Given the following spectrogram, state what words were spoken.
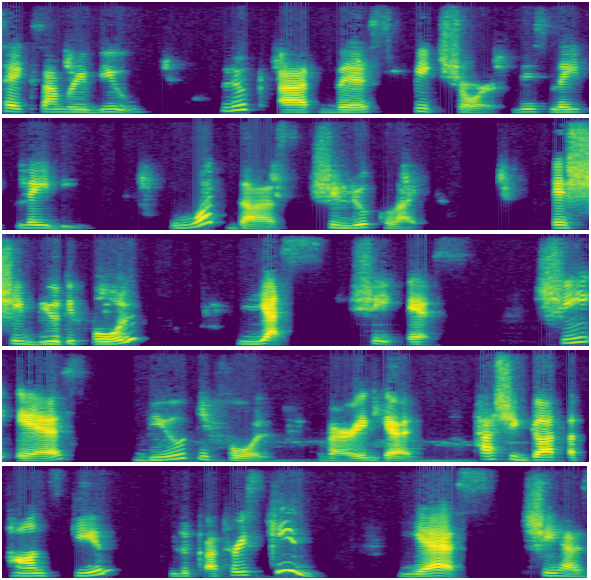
take some review. Look at this picture, this late lady. What does she look like? Is she beautiful? Yes, she is. She is beautiful. Very good. Has she got a tan skin? Look at her skin. Yes, she has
